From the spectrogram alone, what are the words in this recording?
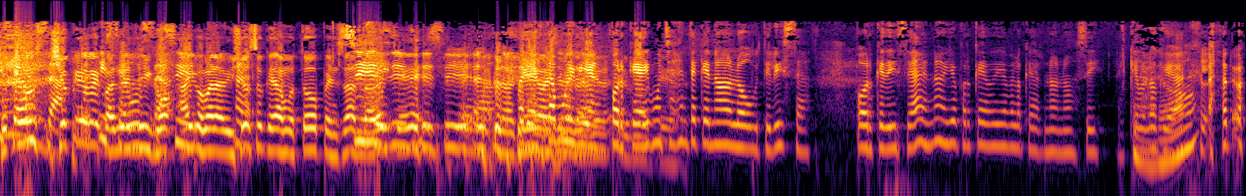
Yo creo, usa, yo creo que cuando él usa. dijo Sí. algo maravilloso quedamos todos pensando Sí, a ver sí, qué sí, es. sí, el Pero está es muy bien, porque hay mucha gente que no lo utiliza. Porque dice, ay, no, ¿yo por qué voy a bloquear? No, no, sí, hay que Claro. bloquear, claro.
